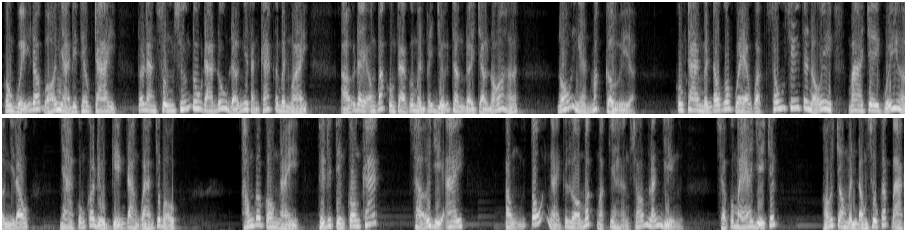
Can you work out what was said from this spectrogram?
Con quỷ đó bỏ nhà đi theo trai. Nó đang sung sướng đu đà đu đỡ như thằng khác ở bên ngoài. Ở đây ông bắt con trai của mình phải giữ thân đợi chờ nó hả? Nói nghe mắc cười à. Con trai mình đâu có què hoặc xấu xí tới nỗi ma chê quỷ hận gì đâu. Nhà cũng có điều kiện đàng hoàng chứ bộ. Không có con này thì đi tìm con khác. Sợ gì ai? Ông tối ngày cứ lo mất mặt với hàng xóm láng giềng. Sợ có mẹ gì chứ? Hỏi cho mình đồng xu cắt bạc,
